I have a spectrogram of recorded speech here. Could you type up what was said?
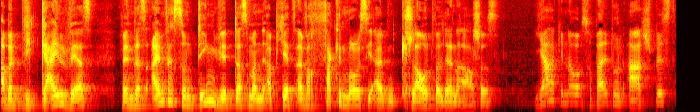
aber wie geil wär's, wenn das einfach so ein Ding wird, dass man ab jetzt einfach fucking Morrissey-Alben klaut, weil der ein Arsch ist. Ja, genau, sobald du ein Arsch bist,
